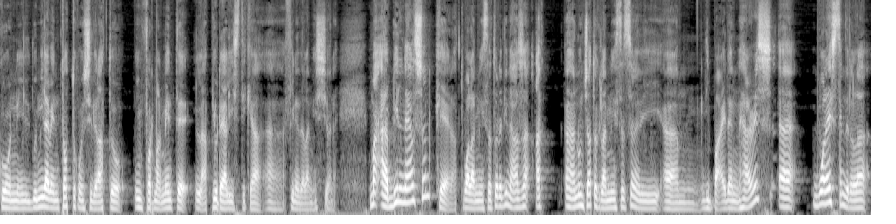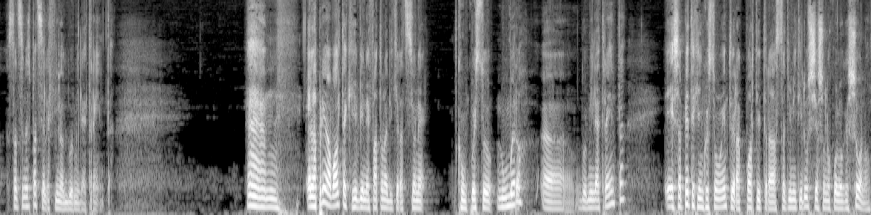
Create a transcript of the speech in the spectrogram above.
con il 2028 considerato informalmente la più realistica uh, fine della missione. Ma uh, Bill Nelson, che è l'attuale amministratore di NASA, ha, ha annunciato che l'amministrazione di, um, di Biden-Harris uh, vuole estendere la stazione spaziale fino al 2030. Um, ehm, è la prima volta che viene fatta una dichiarazione con questo numero, 2030, e sapete che in questo momento i rapporti tra Stati Uniti e Russia sono quello che sono,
